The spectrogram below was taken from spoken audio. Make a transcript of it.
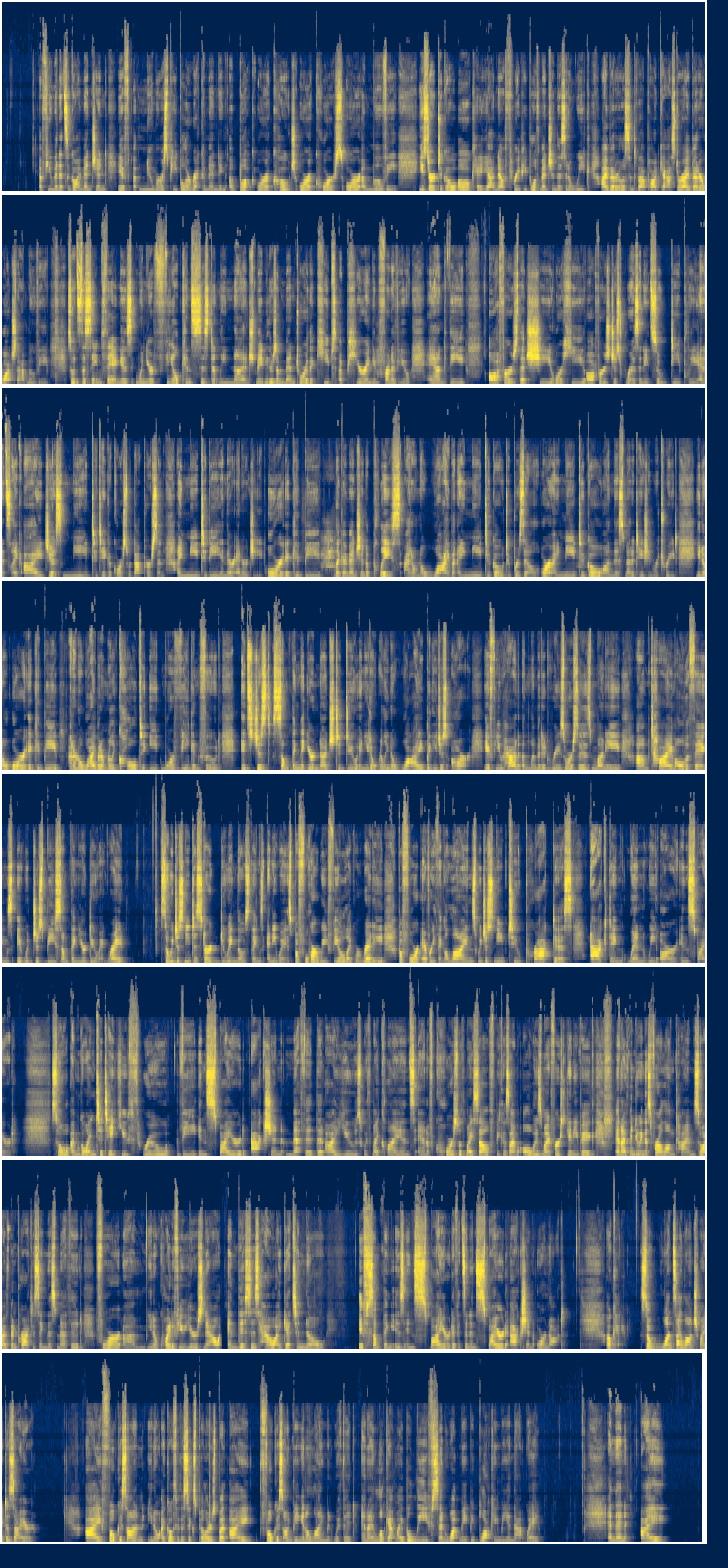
a few minutes ago, I mentioned if numerous people are recommending a book or a coach or a course or a movie, you start to go, oh, okay, yeah, now three people have mentioned this in a week. I better listen to that podcast or I better watch that movie. So it's the same thing is when you feel consistently nudged, maybe there's a mentor that keeps appearing in front of you and the offers that she or he offers just resonate so deeply. And it's like, I just need to take a course with that person. I need to be in their energy. Or it could be, like I mentioned, a place. I don't know why, but I need to go to Brazil or I need to go on this meditation retreat, you know, or it could be, I don't know why, but I'm really called to eat more vegan food. It's just something that you're nudged to do and you don't really know why, but you just are. If you had unlimited resources, money, um, time, all the things, it would just be something you're doing, right? So we just need to start doing those things anyways before we feel like we're ready, before everything aligns. We just need to practice acting when we are inspired. So, I'm going to take you through the inspired action method that I use with my clients and, of course, with myself because I'm always my first guinea pig. And I've been doing this for a long time. So, I've been practicing this method for, um, you know, quite a few years now. And this is how I get to know if something is inspired, if it's an inspired action or not. Okay, so once I launch my desire, I focus on, you know, I go through the six pillars, but I focus on being in alignment with it and I look at my beliefs and what may be blocking me in that way. And then I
